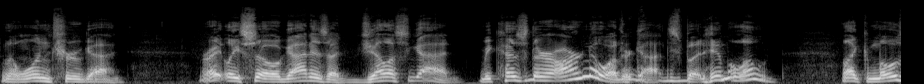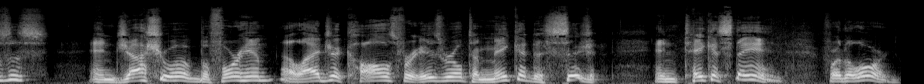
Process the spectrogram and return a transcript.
the one true God. Rightly so, God is a jealous God because there are no other gods but him alone. Like Moses, and Joshua before him, Elijah calls for Israel to make a decision and take a stand for the Lord.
